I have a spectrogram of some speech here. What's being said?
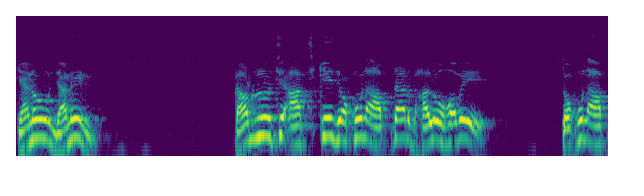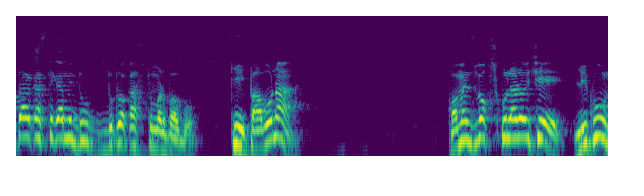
কেন জানেন? কারণ হচ্ছে আজকে যখন আপনার ভালো হবে, তখন আপনার কাছ থেকে আমি দুটো কাস্টমার পাবো। কি, পাবো না? কমেন্টস বক্স খোলা রয়েছে, লিখুন,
